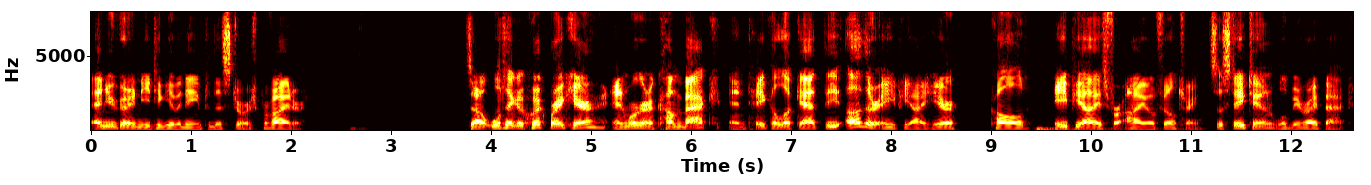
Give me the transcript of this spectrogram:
and you're going to need to give a name to this storage provider. So we'll take a quick break here, and we're going to come back and take a look at the other API here, called APIs for IO filtering. So stay tuned, we'll be right back.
